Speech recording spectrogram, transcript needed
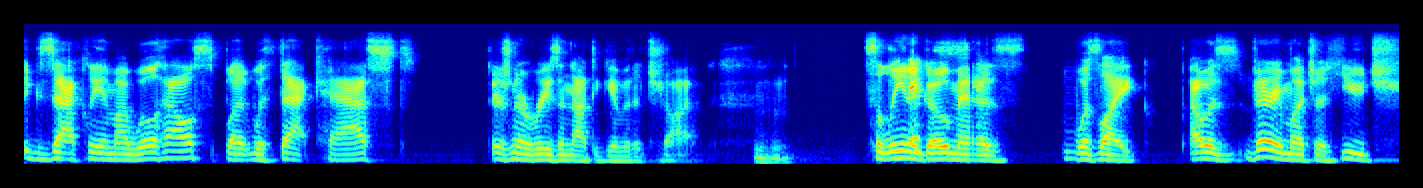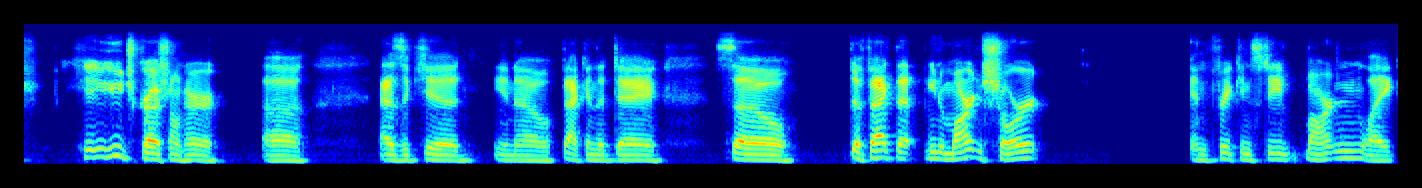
exactly in my wheelhouse. But with that cast, there's no reason not to give it a shot. Mm-hmm. Selena it's... Gomez was like I was very much a huge huge crush on her uh, as a kid, you know, back in the day. So the fact that you know Martin Short and freaking Steve Martin, like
